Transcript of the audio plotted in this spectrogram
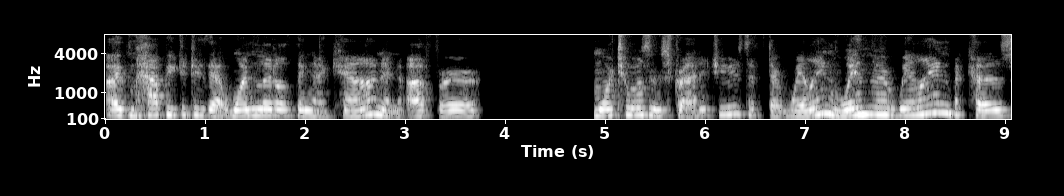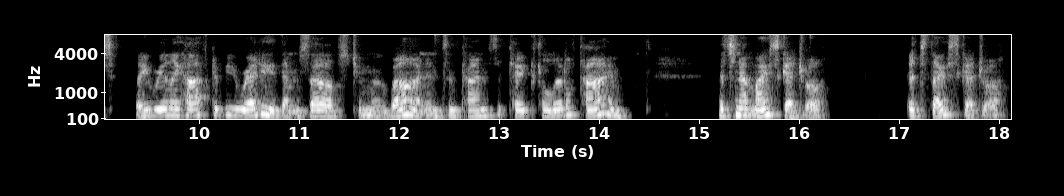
I'm happy to do that one little thing I can and offer more tools and strategies if they're willing, when they're willing, because they really have to be ready themselves to move on. And sometimes it takes a little time. It's not my schedule, it's their schedule.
